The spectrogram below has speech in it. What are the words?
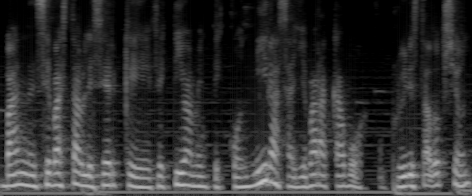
van, se va a establecer que efectivamente con miras a llevar a cabo, a concluir esta adopción,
